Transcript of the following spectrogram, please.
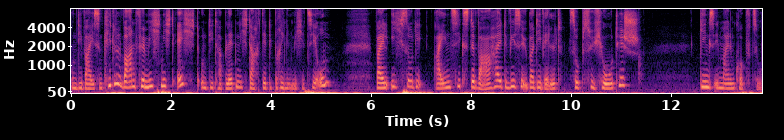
und die weißen Kittel waren für mich nicht echt und die Tabletten, ich dachte, die bringen mich jetzt hier um, weil ich so die einzigste Wahrheit wisse über die Welt. So psychotisch ging es in meinem Kopf zu.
